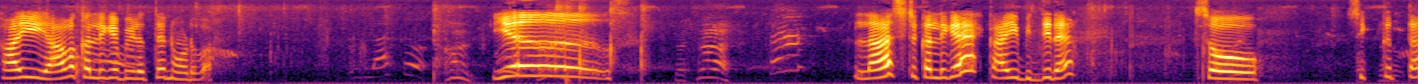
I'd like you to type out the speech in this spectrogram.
ಕಾಯಿ ಯಾವ ಕಲ್ಲಿಗೆ ಬೀಳುತ್ತೆ ನೋಡುವ. ಲಾಸ್ಟ್ ಕಲ್ಲಿಗೆ ಕಾಯಿ ಬಿದ್ದಿದೆ. ಸೊ ಸಿಕ್ಕುತ್ತಾ?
